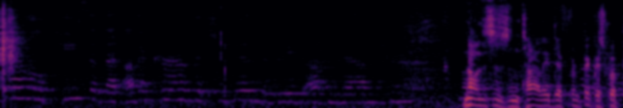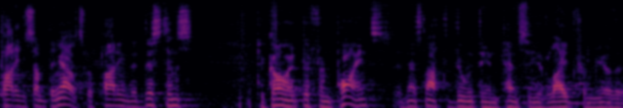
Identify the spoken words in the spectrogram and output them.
that little piece of that other curve that you did, the big up and down curve? no, this is entirely different because we're plotting something else. We're plotting the distance to go at different points, and that's not to do with the intensity of light from the other.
